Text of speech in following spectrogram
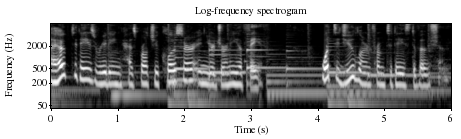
I hope today's reading has brought you closer in your journey of faith. What did you learn from today's devotion?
